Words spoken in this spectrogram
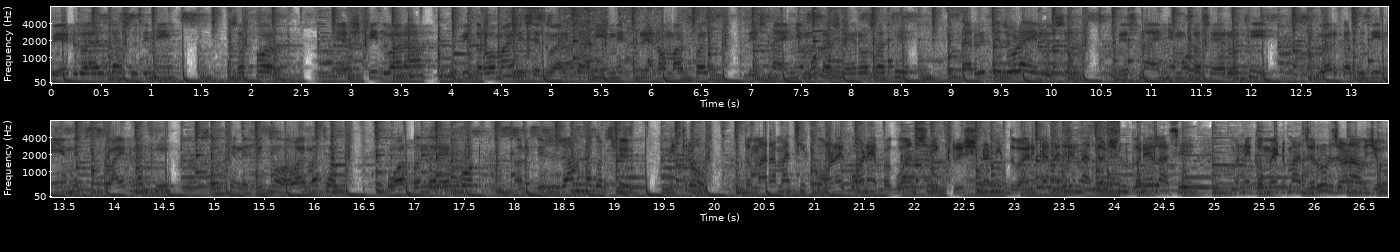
બે દ્વારકા સુધીની સફર એસટી દ્વારા ઊભી કરવામાં આવી છે. દ્વારકા નિયમિત ટ્રેનો મારફત દેશના અન્ય મોટા શહેરો સાથે સારી રીતે જોડાયેલું છે. દેશના અન્ય મોટા શહેરોથી દ્વારકા સુધી નિયમિત ફ્લાઇટ નથી. સૌથી નજીકનું હવાઈ મથક પોરબંદર એરપોર્ટ અને બીજું જામનગર છે. મિત્રો, તમારામાંથી કોણે કોણે ભગવાન શ્રી કૃષ્ણની દ્વારકા નગરીના દર્શન કરેલા છે, મને કમેન્ટમાં જરૂર જણાવજો.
